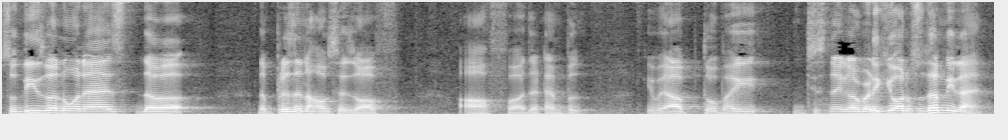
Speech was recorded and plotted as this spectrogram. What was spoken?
So these were known as the the prison houses of of the temple कि भाई आप तो भाई जिसने गड़बड़ी की और सुधर नहीं रहा है।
